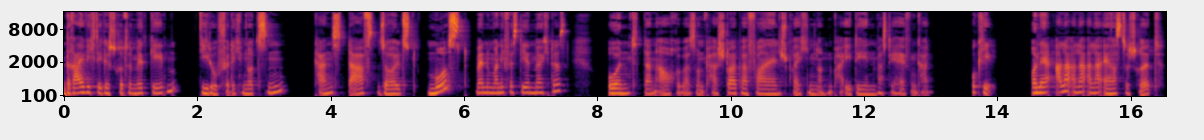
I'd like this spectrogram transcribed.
drei wichtige Schritte mitgeben, die du für dich nutzen kannst, darfst, sollst, musst, wenn du manifestieren möchtest. Und dann auch über so ein paar Stolperfallen sprechen und ein paar Ideen, was dir helfen kann. Okay, und der aller, aller, allererste Schritt,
